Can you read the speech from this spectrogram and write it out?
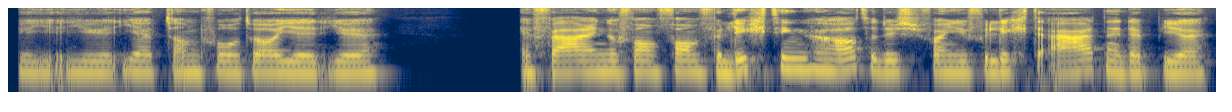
je, je, je hebt dan bijvoorbeeld wel je, je, ervaringen van, van verlichting gehad. Dus van je verlichte aard. Nou, daar heb je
